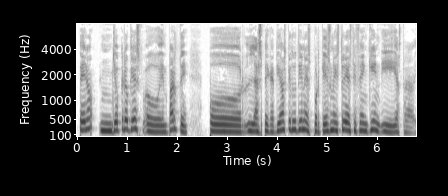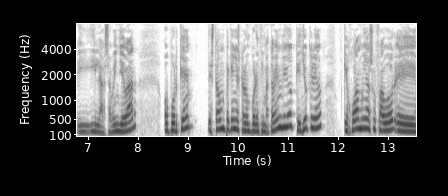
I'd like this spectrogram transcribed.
pero mm, yo creo que es o en parte por las expectativas que tú tienes porque es una historia de Stephen King y hasta y, y la saben llevar o porque está un pequeño escalón por encima. También digo que yo creo que juega muy a su favor eh,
